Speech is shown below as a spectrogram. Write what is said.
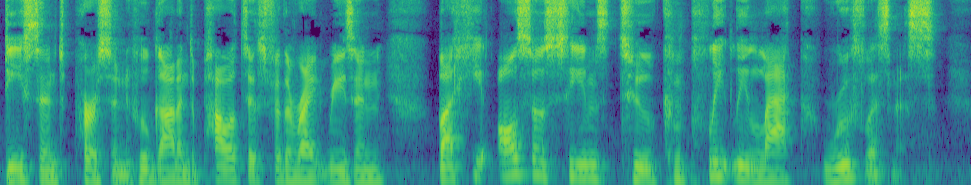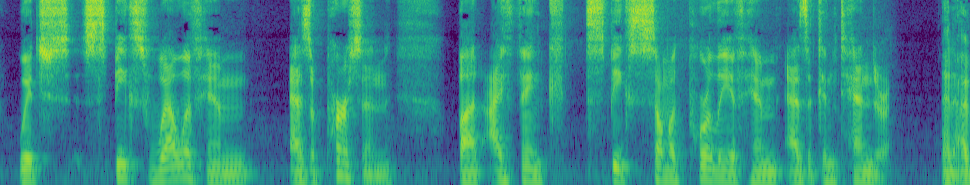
decent person who got into politics for the right reason, but he also seems to completely lack ruthlessness, which speaks well of him as a person but I think speaks somewhat poorly of him as a contender. And uh,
